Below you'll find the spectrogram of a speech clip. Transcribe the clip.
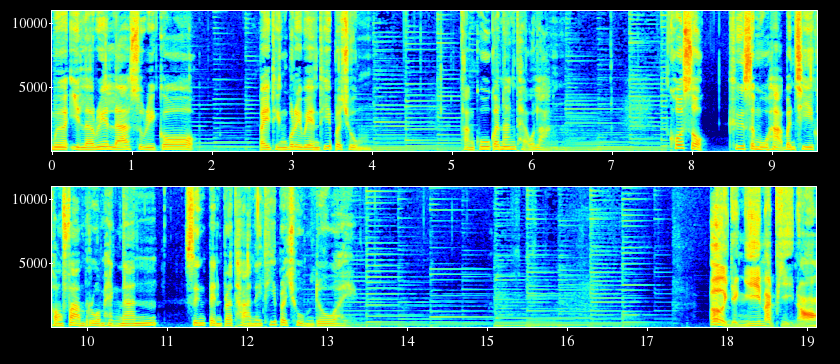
เมื่ออิลาเรียนและซูริโกไปถึงบริเวณที่ประชุม ทั้งคู่ก็นั่งแถวหลังโฆษกคือสมุห์บัญชีของฟาร์มรวมแห่งนั้น ซึ่งเป็นประธานในที่ประชุมด้วย เอออย่างนี้นะพี่น้อง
